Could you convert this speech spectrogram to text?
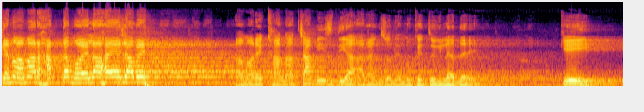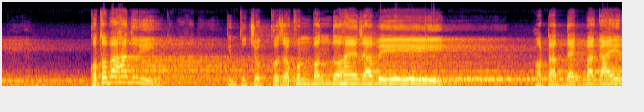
কেন আমার হাতটা ময়লা হয়ে যাবে? আমারে খানা চামিজ দিয়া আর একজনের মুখে তুইলা দেয় কি? কত বাহাদুরি? কিন্তু চক্ষু যখন বন্ধ হয়ে যাবে, হঠাৎ দেখবা গায়ের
